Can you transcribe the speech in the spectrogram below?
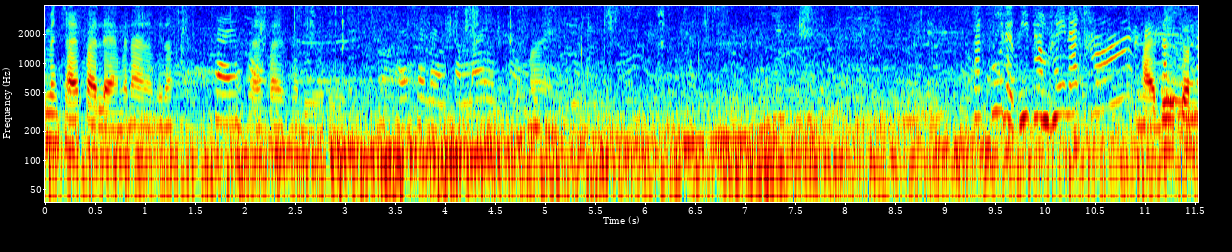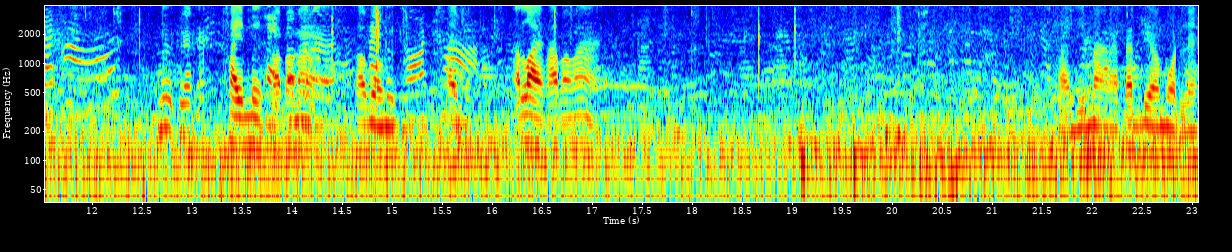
นนี้มันใช้ไฟแรงไม่ได้นะพี่นะใช่ใช้ค่ะไฟพอดีพอดีใช้ไฟแรงทั้งไม้ค่ะไม่สักครู่เดี๋ยวพี่ทำให้นะคะขายดีจนนะคะหมึกเลยค่ะไข่หมึกครับอาม่าครับผไข่มหมึกทอดไข่ค่ะอร่อยครับอาม่าขายดีมากนะแป๊บเดียวหมดเลย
